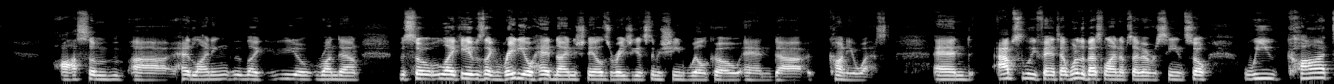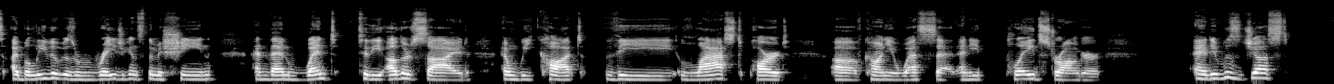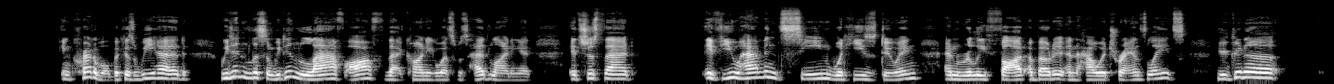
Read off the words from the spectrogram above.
awesome uh headlining like you know rundown. So like it was like radiohead nine inch nails rage against the machine wilco and uh kanye west. And absolutely fantastic one of the best lineups i've ever seen. So we caught i believe it was rage against the machine and then went to the other side and we caught the last part of kanye west's set and he played stronger. And it was just incredible because we had we didn't listen we didn't laugh off that kanye west was headlining it. It's just that if you haven't seen what he's doing and really thought about it and how it translates you're gonna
